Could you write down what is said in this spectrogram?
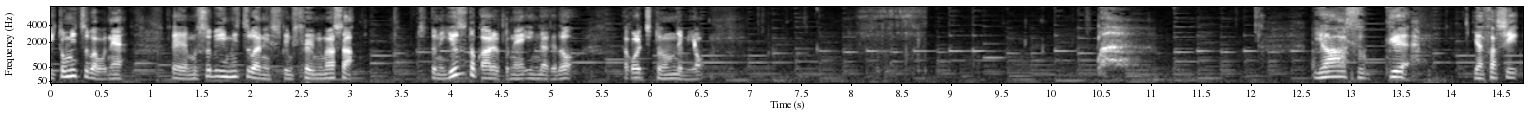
糸三つ葉をね、えー結び三つ葉にしてしてみました。ちょっとね、柚子とかあるとね、いいんだけど、これちょっと飲んでみよう。いやー、すっげえ。優しい。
